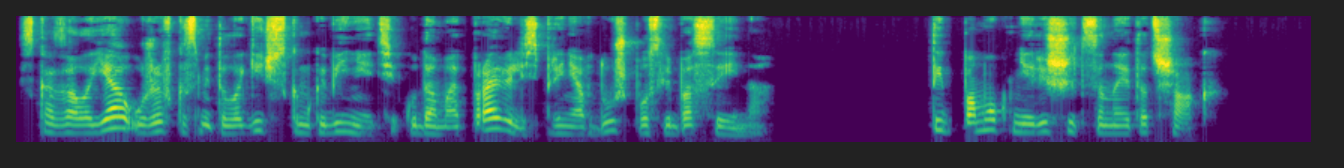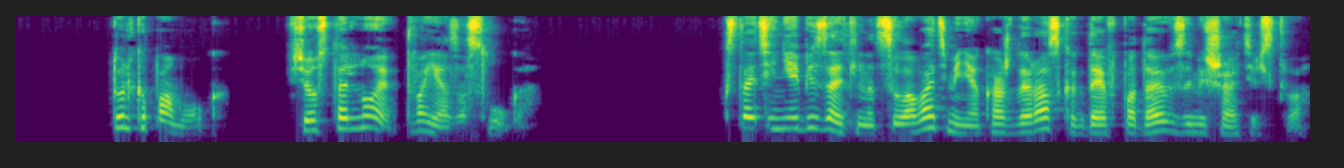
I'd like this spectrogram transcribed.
сказала я уже в косметологическом кабинете, куда мы отправились, приняв душ после бассейна. «Ты помог мне решиться на этот шаг». «Только помог. Все остальное — твоя заслуга». Кстати, не обязательно целовать меня каждый раз, когда я впадаю в замешательство.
